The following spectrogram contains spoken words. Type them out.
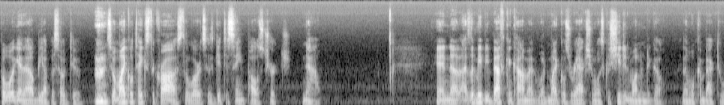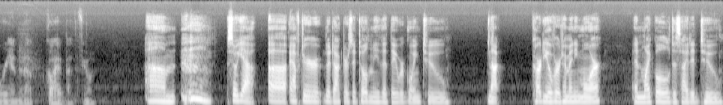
But well, again, that'll be episode two. so Michael takes the cross. The Lord says, "Get to St. Paul's Church now." And uh, maybe Beth can comment what Michael's reaction was because she didn't want him to go. And then we'll come back to where he ended up. Go ahead, Beth, if you want. Um, So yeah, uh, after the doctors had told me that they were going to not cardiovert him anymore, and Michael decided to.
